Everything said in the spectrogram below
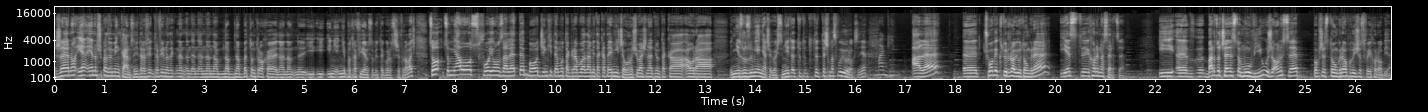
że no, ja, ja na przykład wymiękałem, co nie trafi, trafiłem na, tak, na, na, na, na, beton trochę i, i, i nie, nie potrafiłem sobie tego rozszyfrować, co, co miało swoją zaletę, bo dzięki temu ta gra była dla mnie taka tajemnicza, unosiła się nad nią taka aura niezrozumienia czegoś, co nie? To, to, to, to też ma swój urok, co nie? Magii. ale człowiek, który robił tą grę, jest e, chory na serce. I e, bardzo często mówił, że on chce poprzez tą grę opowiedzieć o swojej chorobie.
